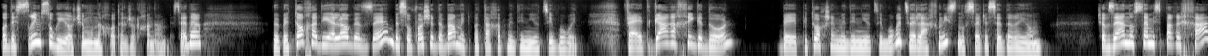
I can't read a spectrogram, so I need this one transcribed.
עוד 20 סוגיות שמונחות על שולחנם, בסדר? ובתוך הדיאלוג הזה, בסופו של דבר מתפתחת מדיניות ציבורית. והאתגר הכי גדול בפיתוח של מדיניות ציבורית זה להכניס נושא לסדר היום. עכשיו זה הנושא מספר אחד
